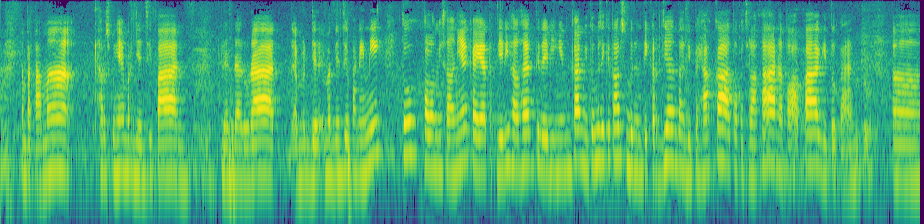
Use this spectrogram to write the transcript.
Hmm. Yang pertama harus punya emergency fund Hmm. Dan darurat. Emergen- Emergency fund ini tuh kalau misalnya kayak terjadi hal-hal yang tidak diinginkan gitu, mesti kita harus berhenti kerja entah di PHK atau kecelakaan atau apa gitu kan. betul Eh,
